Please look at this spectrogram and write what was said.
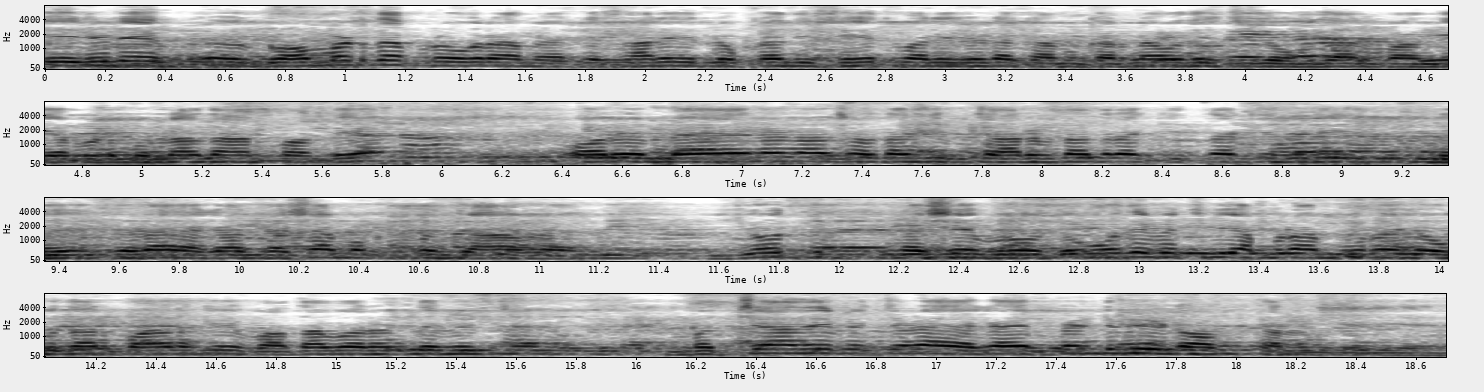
ਇਹ ਜਿਹੜੇ ਗਵਰਨਮੈਂਟ ਦਾ ਪ੍ਰੋਗਰਾਮ ਹੈ ਕਿ ਸਾਰੇ ਲੋਕਾਂ ਦੀ ਸਿਹਤ ਬਾਰੇ ਜਿਹੜਾ ਕੰਮ ਕਰਨਾ, ਉਹਦੇ 'ਚ ਯੋਗਦਾਨ ਪਾਉਂਦੇ ਆ ਬੜਮੁੱਲਾ ਦਾਨ ਪਾਉਂਦੇ ਆ। ਔਰ ਮੈਂ ਇਹਨਾਂ ਨਾਲ ਸਾਡਾ ਸੀ ਵਿਚਾਰ ਵਟਾਂਦਰਾ ਕੀਤਾ ਕਿ ਜਿਹੜੀ ਜਿਹੜਾ ਹੈਗਾ ਨਸ਼ਾ ਮੁਕਤ ਪੰਜਾਬ ਹੈ, ਯੁੱਧ ਨਸ਼ੇ ਵਿਰੁੱਧ ਉਹਦੇ ਵਿੱਚ ਵੀ ਆਪਣਾ ਪੂਰਾ ਯੋਗਦਾਨ ਪਾਉਣਗੇ ਵਾਤਾਵਰਣ ਦੇ ਵਿੱਚ, ਬੱਚਿਆਂ ਦੇ ਵਿੱਚ ਜਿਹੜਾ ਹੈਗਾ ਇਹ ਪਿੰਡ ਵੀ ਅਡਾਪਟ ਕਰਨਗੇ ਜੀ ਇਹ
